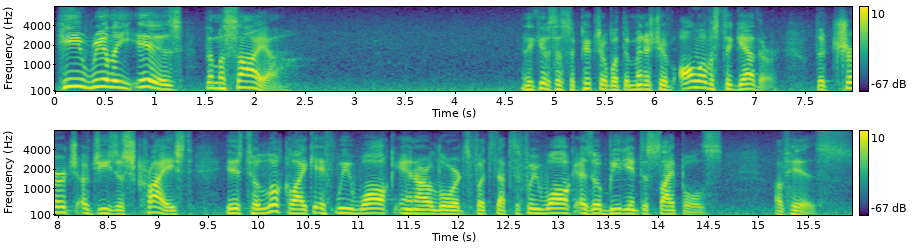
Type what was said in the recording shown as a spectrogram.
he really is the Messiah. And it gives us a picture of what the ministry of all of us together, the church of Jesus Christ, is to look like if we walk in our Lord's footsteps, if we walk as obedient disciples of His.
